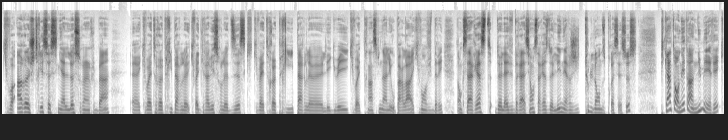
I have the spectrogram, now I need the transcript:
qui va enregistrer ce signal-là sur un ruban, euh, qui va être repris par le, qui va être gravé sur le disque, qui va être repris par l'aiguille, qui va être transmis dans les haut-parleurs qui vont vibrer. Donc, ça reste de la vibration, ça reste de l'énergie tout le long du processus. Puis quand on est en numérique,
